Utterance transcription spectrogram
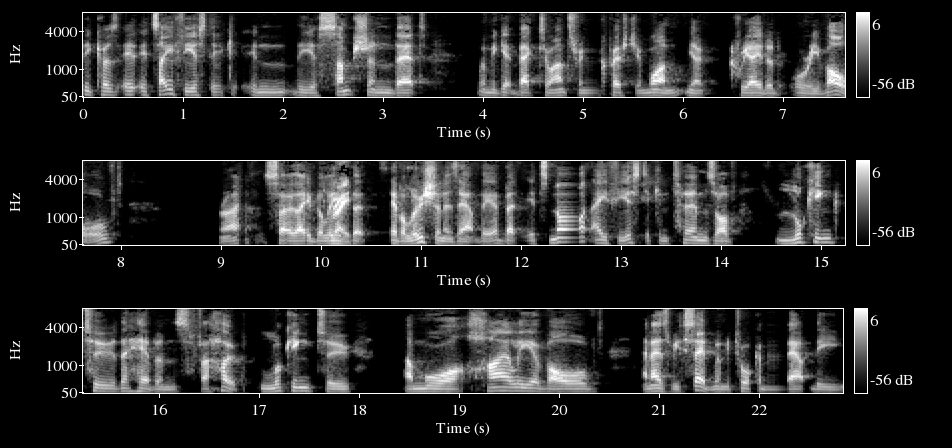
Because it's atheistic in the assumption that when we get back to answering question one, you know, created or evolved, right? So they believe right. that evolution is out there, but it's not atheistic in terms of looking to the heavens for hope, looking to a more highly evolved. And as we said, when we talk about the,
